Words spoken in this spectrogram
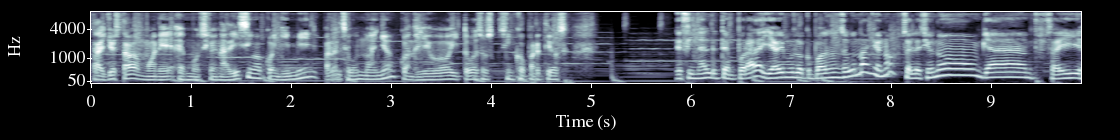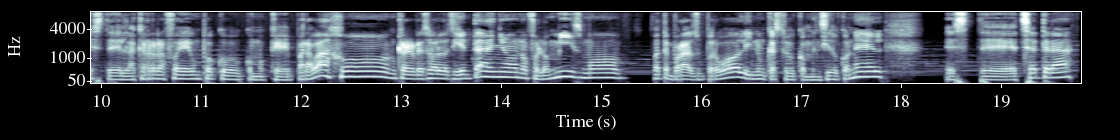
O sea, yo estaba emocionadísimo con Jimmy para el segundo año, cuando llegó y tuvo esos cinco partidos de final de temporada y ya vimos lo que pasó en el segundo año, ¿no? Se lesionó, ya pues ahí este, la carrera fue un poco como que para abajo, regresó al siguiente año, no fue lo mismo, fue temporada de Super Bowl y nunca estuve convencido con él, este, etcétera.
